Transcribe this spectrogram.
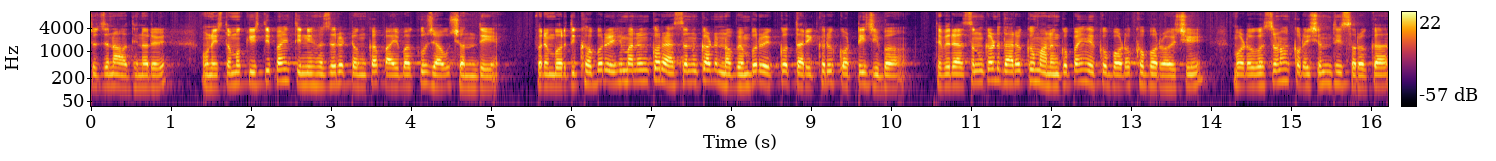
ଯୋଜନା ଅଧୀନରେ ଉଣେଇଶତମ କିସ୍ତି ପାଇଁ ତିନି ହଜାର ଟଙ୍କା ପାଇବାକୁ ଯାଉଛନ୍ତି। ପରବର୍ତ୍ତୀ ଖବର ଏହିମାନଙ୍କ ରାସନ କାର୍ଡ଼ ନଭେମ୍ବର ଏକ ତାରିଖରୁ କଟିଯିବ। ତେବେ ରାସନ କାର୍ଡ଼ ଧାରକମାନଙ୍କ ପାଇଁ ଏକ ବଡ଼ ଖବର ରହିଛି। ବଡ଼ ଘୋଷଣା କରିଛନ୍ତି ସରକାର।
